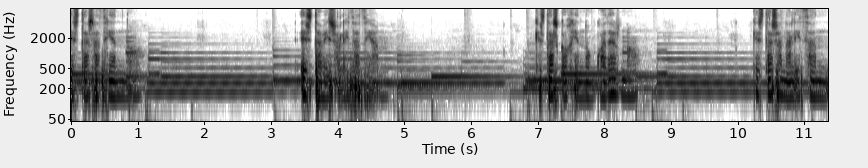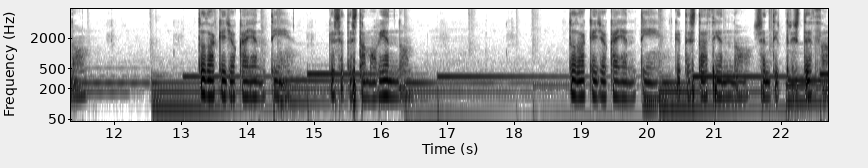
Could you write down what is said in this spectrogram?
estás haciendo esta visualización, que estás cogiendo un cuaderno, que estás analizando todo aquello que hay en ti, que se te está moviendo, todo aquello que hay en ti que te está haciendo sentir tristeza.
